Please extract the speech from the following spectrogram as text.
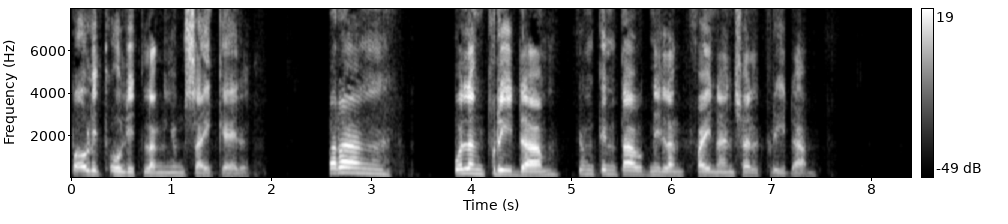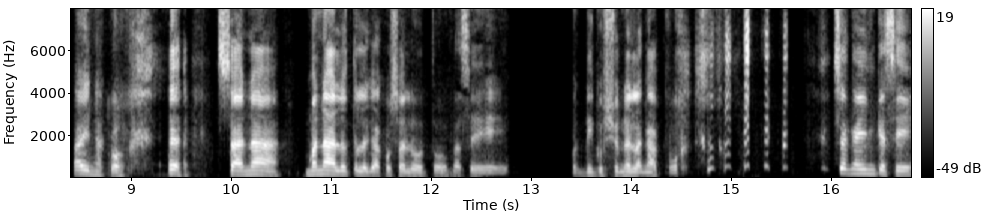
paulit-ulit lang yung cycle. Parang walang freedom, yung tinatawag nilang financial freedom. Ay nako, sana manalo talaga ako sa loto kasi magnegosyo na lang ako. sa ngayon kasi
